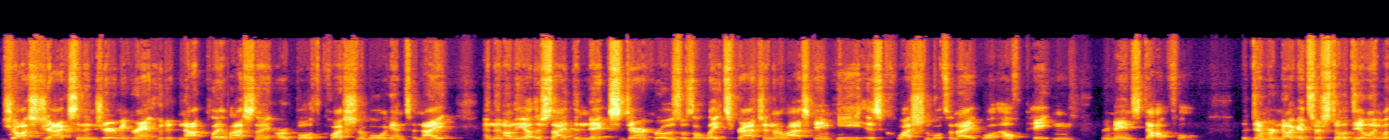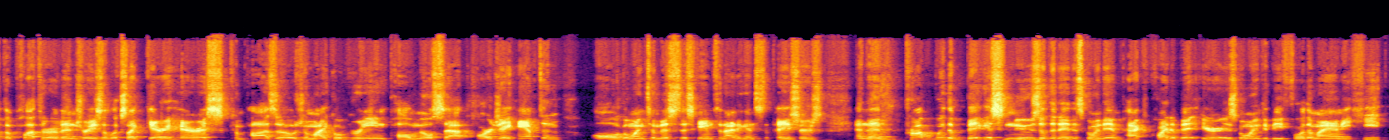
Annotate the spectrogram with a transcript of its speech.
Josh Jackson and Jerami Grant, who did not play last night, are both questionable again tonight. And then on the other side, the Knicks, Derrick Rose was a late scratch in their last game. He is questionable tonight, while Elf Payton remains doubtful. The Denver Nuggets are still dealing with a plethora of injuries. It looks like Gary Harris, Campazzo, JaMychal Green, Paul Millsap, RJ Hampton all going to miss this game tonight against the Pacers. And then probably the biggest news of the day that's going to impact quite a bit here is going to be for the Miami Heat.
